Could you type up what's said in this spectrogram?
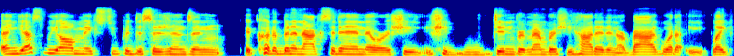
And yes, we all make stupid decisions and it could have been an accident or she she didn't remember she had it in her bag what like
